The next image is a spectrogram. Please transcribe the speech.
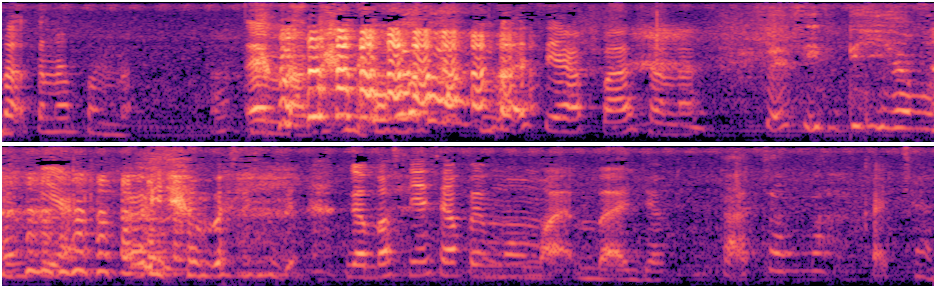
Mbak kenapa mbak? Eh mbak kenapa? Mbak siapa? Salah. Saya Cynthia mah Cynthia. Oh iya mbak Cynthia. Nggak maksudnya siapa yang mau mbak, mbak ajak? Kacang lah. Kacan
